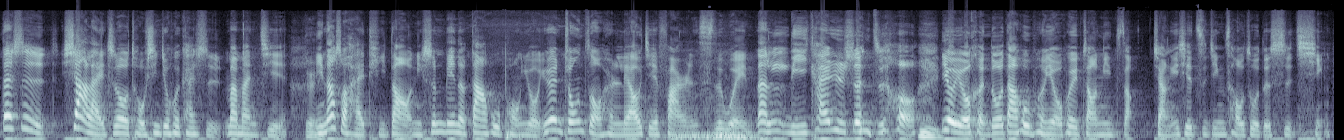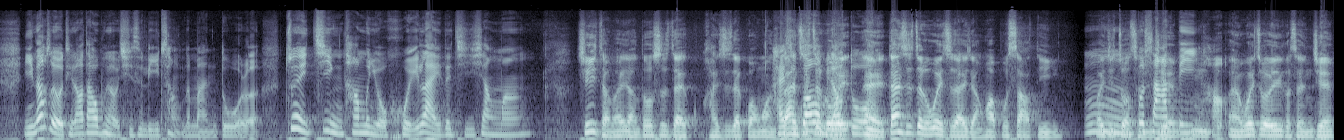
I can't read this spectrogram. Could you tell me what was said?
但是下来之后，投信就会开始慢慢接。你那时候还提到你身边的大户朋友，因为钟总很了解法人思维。那离开日盛之后，又有很多大户朋友会找你找讲一些资金操作的事情。你那时候有提到大户朋友其实离场的蛮多了，最近他们有回来的迹象吗？其实坦白讲，都是在还是在观望，还是观望比较多。哎，但是这个位置来讲的话，不杀低，会去做承接，不杀低，好，哎，会作为一个承接。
